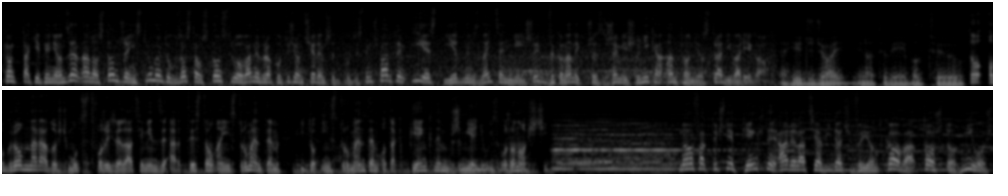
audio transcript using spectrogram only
Skąd takie pieniądze? Ano stąd, że instrumentów został skonstruowany w roku 1724 i jest jednym z najcenniejszych wykonanych przez rzemieślnika Antonio Stradivariego. To ogromna radość móc stworzyć relację między artystą a instrumentem i to instrumentem o tak pięknym brzmieniu i złożoności. No faktycznie piękny, a relacja widać wyjątkowa. Toż to miłość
